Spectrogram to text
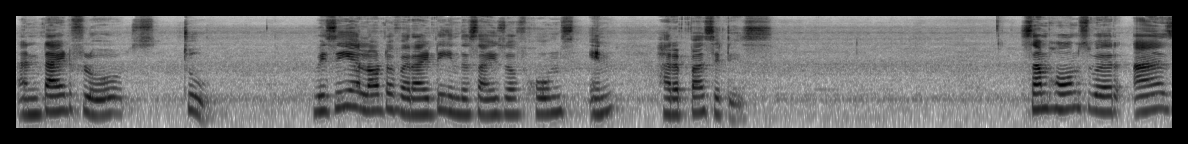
and tide floors too We see a lot of variety in the size of homes in Harappa cities. Some homes were as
